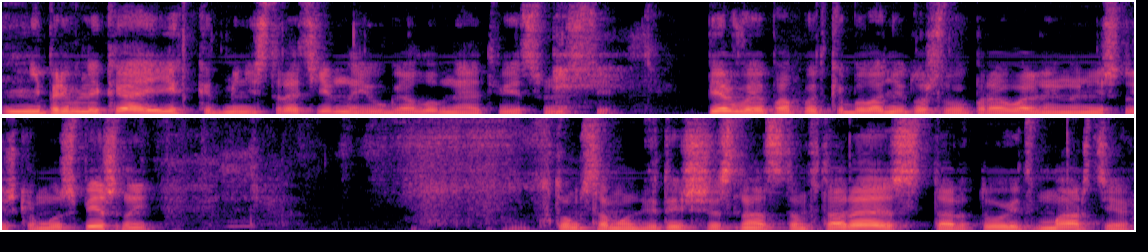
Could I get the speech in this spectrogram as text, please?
не привлекая их к административной и уголовной ответственности. Первая попытка была не то чтобы провальной, но не слишком успешной. В том самом 2016 вторая стартует в марте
